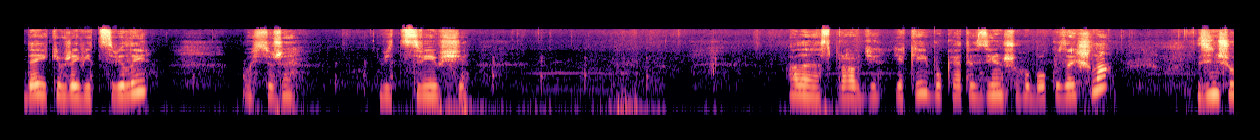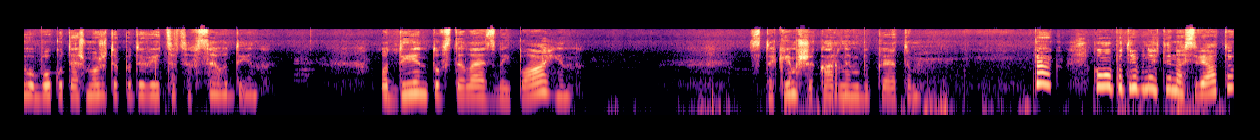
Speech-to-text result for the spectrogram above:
деякі вже відцвіли. Ось уже відцвівші. Але насправді, який букет з іншого боку зайшла, з іншого боку теж можете подивитися, це все один. Один товстелезний пагін з таким шикарним букетом. Так, кому потрібно йти на свято.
